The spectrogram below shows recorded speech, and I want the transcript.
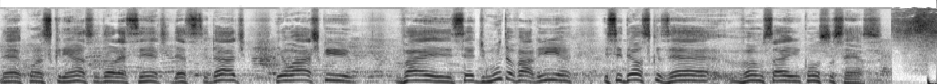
né, com as crianças e adolescentes dessa cidade. Eu acho que vai ser de muita valia e, se Deus quiser, vamos sair com sucesso.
